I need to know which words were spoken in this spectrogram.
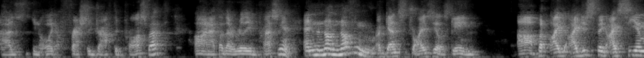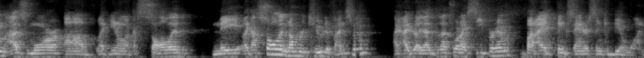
as you know like a freshly drafted prospect, uh, and I thought that really impressed me. And no, nothing against Drysdale's game, uh, but I I just think I see him as more of like you know like a solid mate like a solid number two defenseman. I, I that, that's what I see for him. But I think Sanderson can be a one.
